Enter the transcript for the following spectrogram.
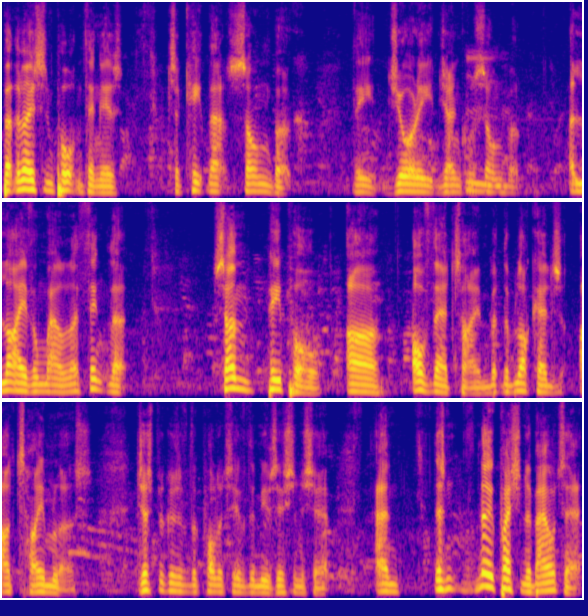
But the most important thing is to keep that songbook, the Dury Jankel mm. songbook, alive and well. And I think that some people are of their time, but the blockheads are timeless just because of the quality of the musicianship. And there's no question about it.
